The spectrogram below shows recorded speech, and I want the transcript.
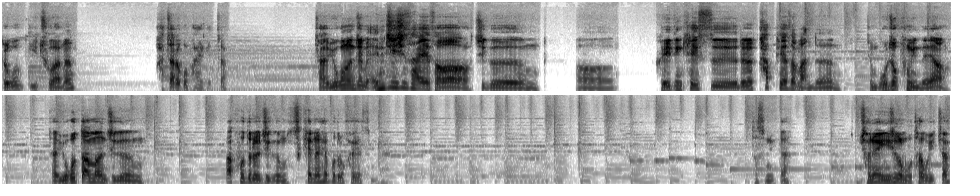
결국 이 주화는 가짜라고 봐야겠죠. 자, 요거는 지금 NG시사에서 지금 어 그레이딩 케이스를 카피해서 만든 지금 모조품인데요. 자, 요것도 한번 지금 바코드를 지금 스캔을 해보도록 하겠습니다. 어떻습니까? 전혀 인식을 못하고 있죠?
